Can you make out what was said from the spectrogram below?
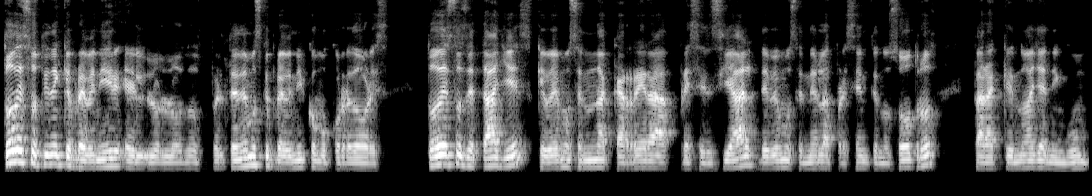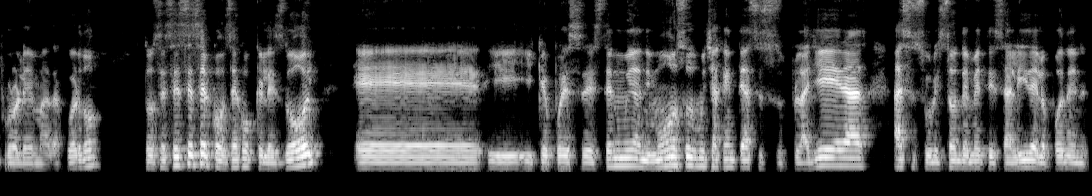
Todo esto tiene que prevenir, el, lo, lo, tenemos que prevenir como corredores. Todos estos detalles que vemos en una carrera presencial debemos tenerla presente nosotros para que no haya ningún problema, ¿de acuerdo? Entonces, ese es el consejo que les doy. Eh, y, que pues estén muy animosos, mucha gente hace sus playeras, hace su listón de meta y salida y lo ponen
